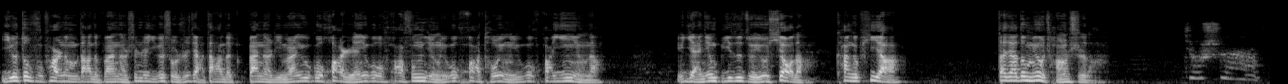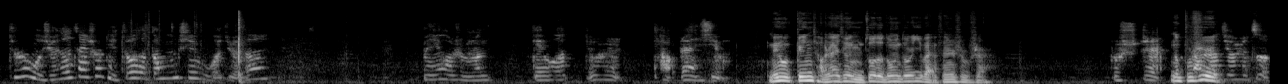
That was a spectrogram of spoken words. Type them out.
一个豆腐块那么大的 banner，甚至一个手指甲大的 banner，里面又给我画人，又给我画风景，又给我画投影，又给我画阴影的，眼睛鼻子嘴又笑的，看个屁啊！大家都没有常识的。就是就是，我觉得在这里做的东西，我觉得没有什么给我就是挑战性，没有给你挑战性，你做的东西都是一百分，是不是？不是，那不是就是做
